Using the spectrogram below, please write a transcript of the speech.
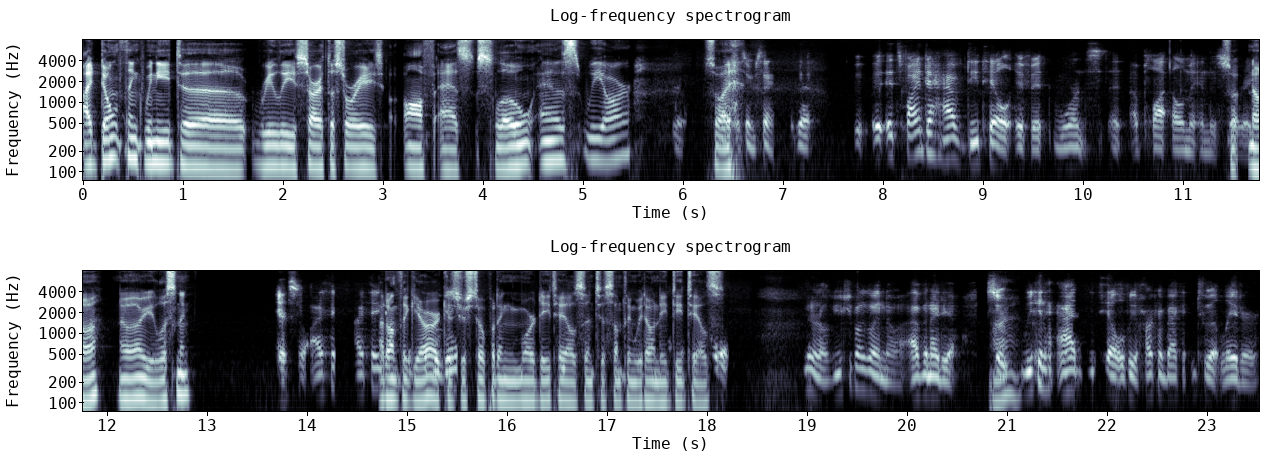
I don't think we need to really start the stories off as slow as we are. So That's I what I'm saying. That it's fine to have detail if it warrants a, a plot element in the so story. Noah, Noah, are you listening? Yes. So I think I think I don't think you are because you're still putting more details into something we don't need details. No, no, no. You keep on going, Noah. I have an idea. So Alright. we can add detail if we harken back to it later,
